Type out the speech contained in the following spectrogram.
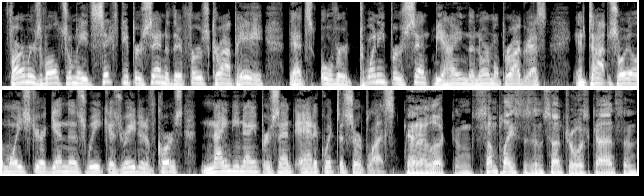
Farmers have also made 60% of their first crop hay. That's over 20% behind the normal progress. And topsoil moisture again this week is rated, of course, 99% adequate to surplus. And I looked, and some places in central Wisconsin,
